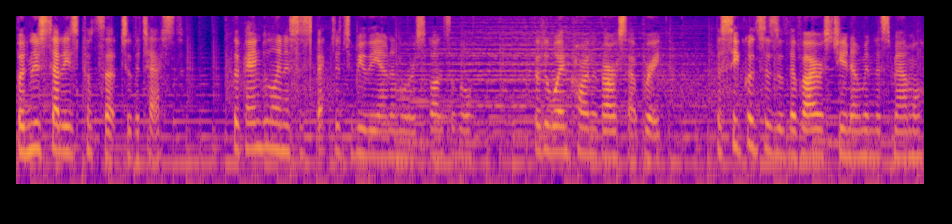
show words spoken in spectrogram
but new studies put that to the test. The pangolin is suspected to be the animal responsible for the Wuhan coronavirus outbreak. The sequences of the virus genome in this mammal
